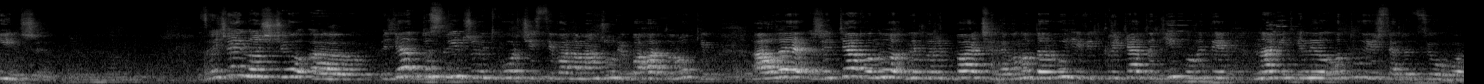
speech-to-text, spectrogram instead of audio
інших. Звичайно, що е, я досліджую творчість Івана Манжури багато років, але життя воно не передбачене, воно дарує відкриття тоді, коли ти навіть і не готуєшся до цього.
